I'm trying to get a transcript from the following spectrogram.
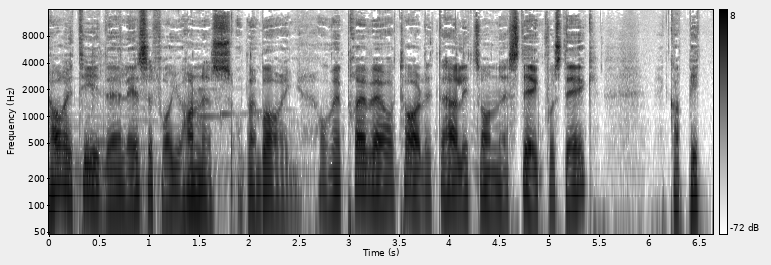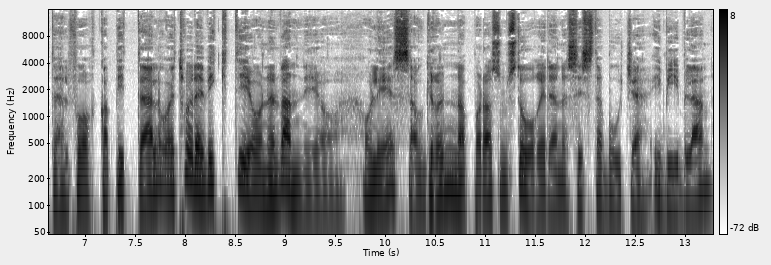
har en tid lese fra Johannes' åpenbaring, og vi prøver å ta dette her litt sånn steg for steg, kapittel for kapittel, og jeg tror det er viktig og nødvendig å, å lese og grunne på det som står i denne siste boka i Bibelen.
